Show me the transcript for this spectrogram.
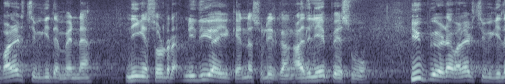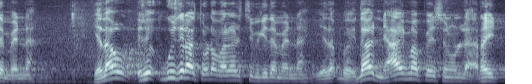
வளர்ச்சி விகிதம் என்ன? நீங்கள் சொல்கிற நிதி ஆயோக் என்ன சொல்லியிருக்காங்க? அதிலே பேசுவோம். யூபியோட வளர்ச்சி விகிதம் என்ன? ஏதாவது குஜராத்தோட வளர்ச்சி விகிதம் என்ன? ஏதோ ஏதாவது நியாயமாக பேசணும்ல. ரைட்.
